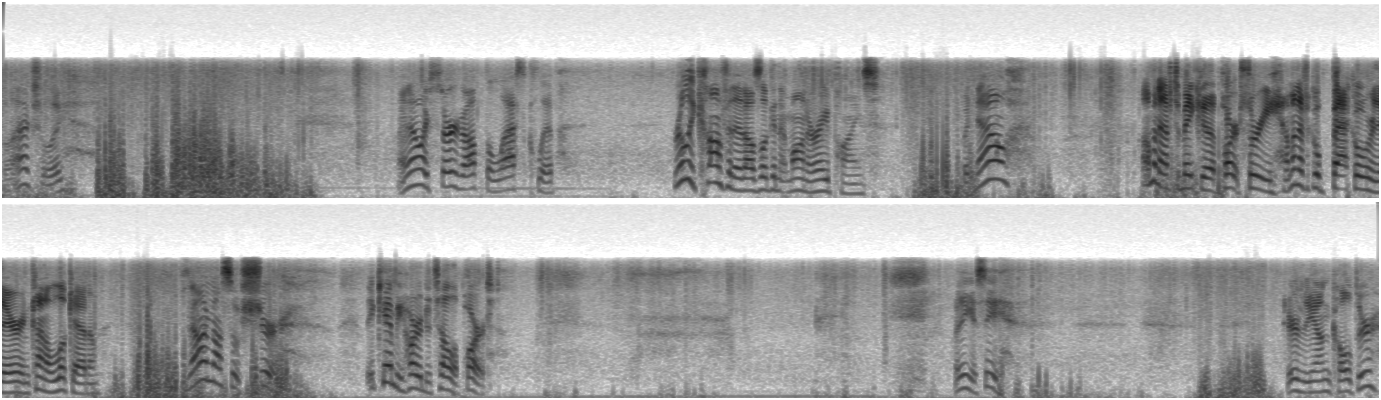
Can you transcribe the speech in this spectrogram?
So actually, I know I started off the last clip really confident I was looking at Monterey pines, but now I'm gonna have to make a part three. I'm gonna have to go back over there and kind of look at them. Now I'm not so sure. They can be hard to tell apart. But you can see, here's a young coulter,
